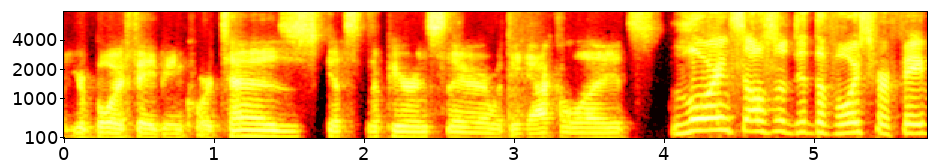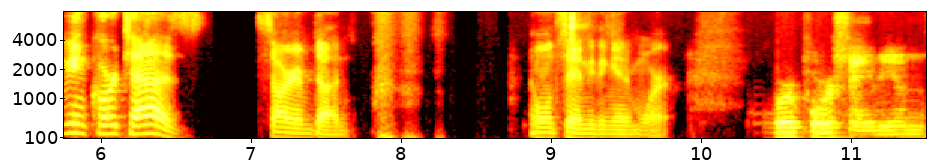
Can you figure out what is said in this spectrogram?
your boy Fabian Cortez gets an appearance there with the acolytes. Lawrence also did the voice for Fabian Cortez. Sorry, I'm done. I won't say anything anymore. Poor, poor Fabian.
